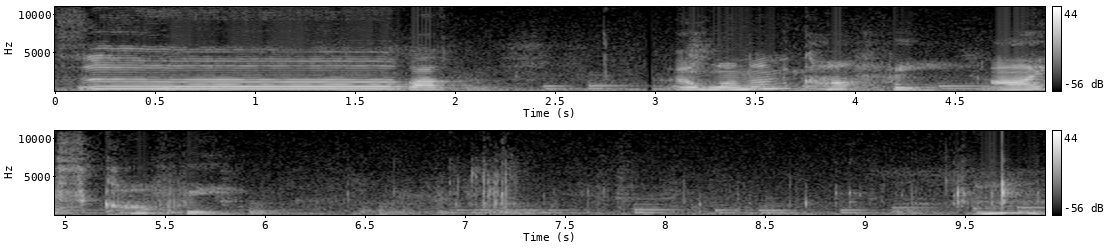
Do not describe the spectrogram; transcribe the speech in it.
수박. 이거는 커피. 아이스 커피. 음.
